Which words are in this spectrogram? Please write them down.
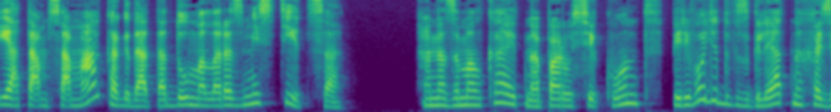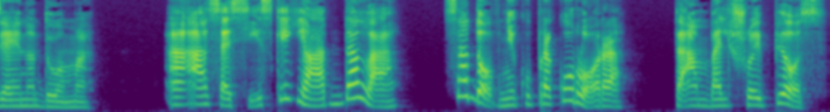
Я там сама когда-то думала разместиться». Она замолкает на пару секунд, переводит взгляд на хозяина дома. А, а сосиски я отдала. Садовнику прокурора. Там большой пес.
